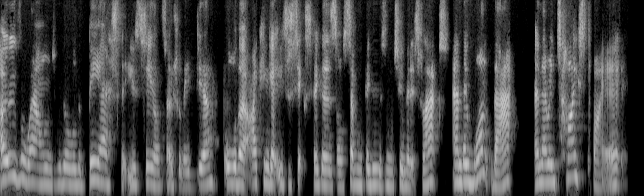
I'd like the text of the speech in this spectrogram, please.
overwhelmed with all the BS that you see on social media, all that I can get you to six figures or seven figures in two minutes flat. And they want that and they're enticed by it,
